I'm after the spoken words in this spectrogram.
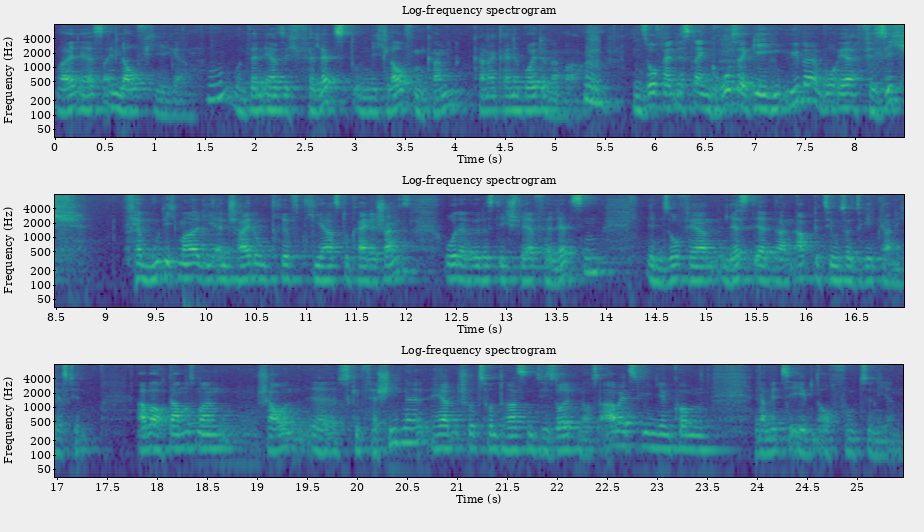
weil er ist ein Laufjäger. Und wenn er sich verletzt und nicht laufen kann, kann er keine Beute mehr machen. Insofern ist er ein großer Gegenüber, wo er für sich, vermute ich mal, die Entscheidung trifft, hier hast du keine Chance oder würdest dich schwer verletzen. Insofern lässt er dann ab, beziehungsweise geht gar nicht erst hin. Aber auch da muss man schauen, äh, es gibt verschiedene Herdenschutzhundrassen, sie sollten aus Arbeitslinien kommen, damit sie eben auch funktionieren.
